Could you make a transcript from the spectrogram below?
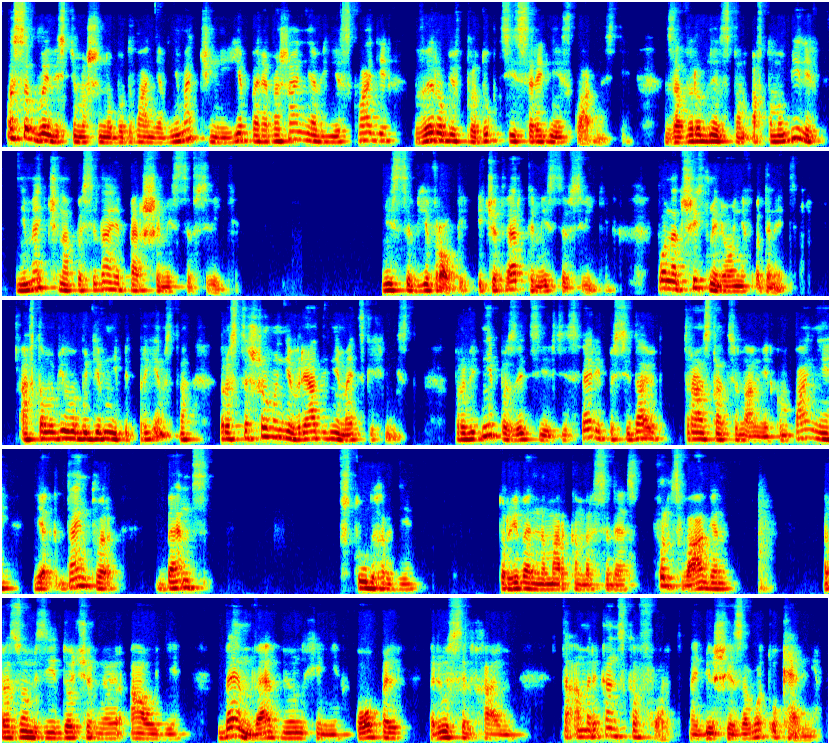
Особливістю машинобудування в Німеччині є переважання в її складі виробів продукції середньої складності. За виробництвом автомобілів Німеччина посідає перше місце в світі, місце в Європі і четверте місце в світі понад 6 мільйонів одиниць. Автомобілебудівні підприємства розташовані в ряді німецьких міст. Провідні позиції в цій сфері посідають транснаціональні компанії, як Daimler, Benz в Штутгарді, торгівельна марка Mercedes, Volkswagen разом з її дочірною Audi, BMW в Мюнхені, Opel, Rüsselsheim та американська Ford, найбільший завод у Кельні.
